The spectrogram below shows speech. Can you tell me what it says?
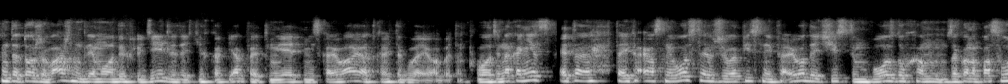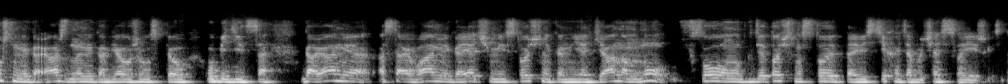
Это тоже важно для молодых людей, для таких, как я, поэтому я это не скрываю, открыто говорю об этом. Вот, и, наконец, это прекрасный остров с живописной природой, чистым воздухом, законопослушными гражданами, как я уже успел убедиться, горами, островами, горячими источниками и океаном, ну, в словом, где точно стоит провести хотя бы часть своей жизни.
